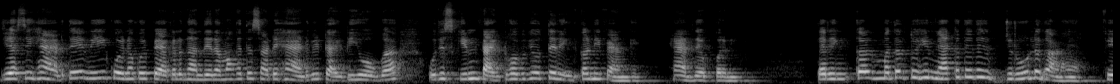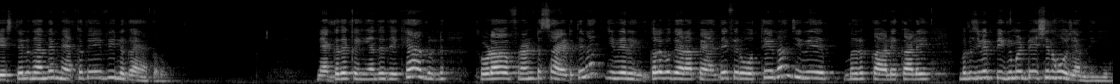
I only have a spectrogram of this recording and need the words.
ਜੇ ਅਸੀਂ ਹੈਂਡ ਤੇ ਵੀ ਕੋਈ ਨਾ ਕੋਈ ਪੈਕ ਲਗਾਉਂਦੇ ਰਵਾਂਗੇ, ਤੇ ਸਾਡੇ ਹੈਂਡ ਵੀ ਟਾਈਟ ਹੀ ਹੋਊਗਾ। ਉਹਦੀ ਸਕਿਨ ਟਾਈਟ ਹੋਵੇਗੀ ਉੱਤੇ ਰਿੰਕਲ ਨਹੀਂ ਪੈਣਗੇ ਹੈਂਡ ਦੇ ਉੱਪਰ ਵੀ। ਤੇ ਰਿੰਕਲ ਮਤਲਬ ਤੁਸੀਂ ਨੈਕ ਤੇ ਤੇ ਜ਼ਰੂਰ ਲਗਾਉਣਾ ਆ। ਫੇਸ ਤੇ ਲਗਾਉਂਦੇ ਨੈਕ ਤੇ ਵੀ ਲਗਾਇਆ ਕਰੋ। ਨੈਕ ਦੇ ਕਈਆਂ ਦੇ ਦੇਖਿਆ ਥੋੜਾ ਫਰੰਟ ਸਾਈਡ ਤੇ ਨਾ ਜਿਵੇਂ ਰਿੰਕਲ ਵਗੈਰਾ ਪੈਂਦੇ, ਫਿਰ ਉੱਥੇ ਨਾ ਜਿਵੇਂ ਮਤਲਬ ਕਾਲੇ ਕਾਲੇ, ਮਤਲਬ ਜਿਵੇਂ ਪਿਗਮੈਂਟੇਸ਼ਨ ਹੋ ਜਾਂਦੀ ਹੈ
